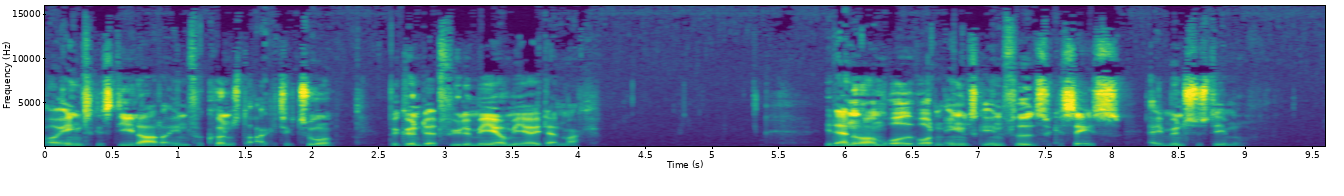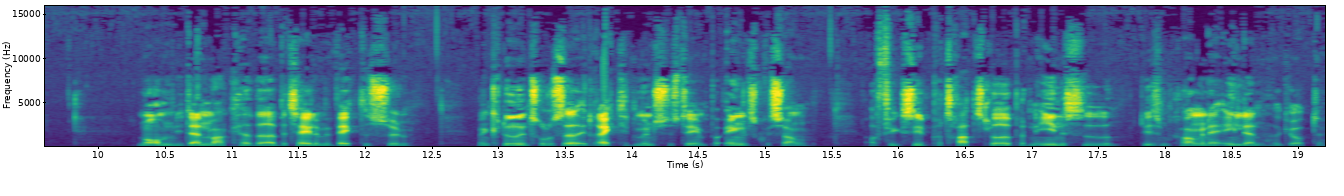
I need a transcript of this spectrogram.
og engelske stilarter inden for kunst og arkitektur begyndte at fylde mere og mere i Danmark. Et andet område, hvor den engelske indflydelse kan ses, er i møntsystemet. Normen i Danmark havde været at betale med vægtet sølv, men Knud introducerede et rigtigt møntsystem på engelsk fasong, og fik sit portræt slået på den ene side, ligesom kongen af England havde gjort det.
